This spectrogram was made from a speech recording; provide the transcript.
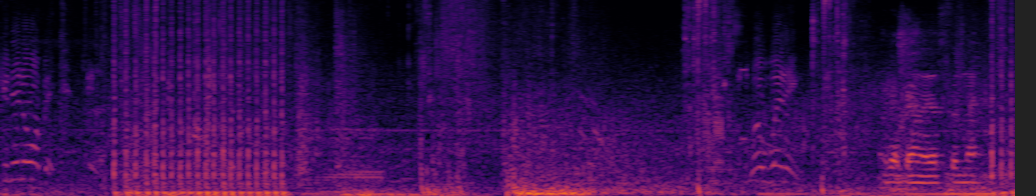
Vulcan in orbit. We're winning. I got brown ass from there.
